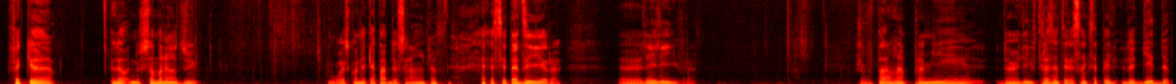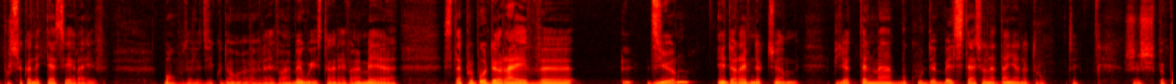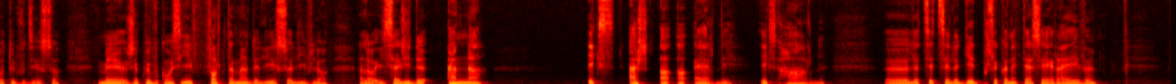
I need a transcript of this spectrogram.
Fait que là, nous sommes rendus où est-ce qu'on est capable de se rendre, là? c'est-à-dire euh, les livres. Je vous parle en premier d'un livre très intéressant qui s'appelle Le guide pour se connecter à ses rêves. Bon, vous allez dire, écoute, un rêveur. Mais oui, c'est un rêveur, mais euh, c'est à propos de rêves euh, diurnes et de rêves nocturnes. Puis il y a tellement beaucoup de belles citations là-dedans, il y en a trop. Je ne peux pas tout vous dire ça, mais je peux vous conseiller fortement de lire ce livre-là. Alors, il s'agit de Anna X-H-A-A-R-D, X-Hard. Euh, le titre, c'est Le guide pour se connecter à ses rêves.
